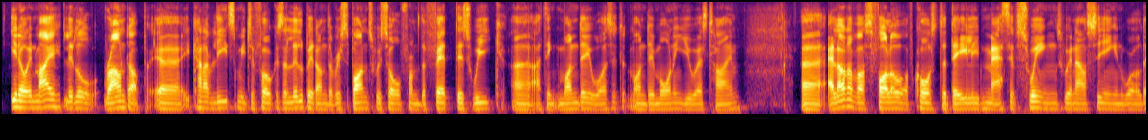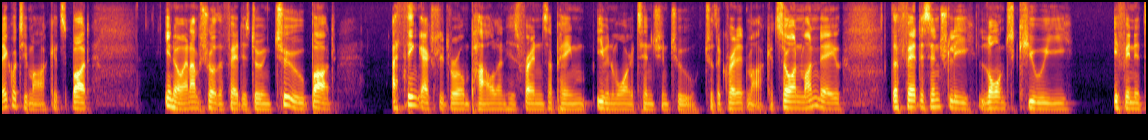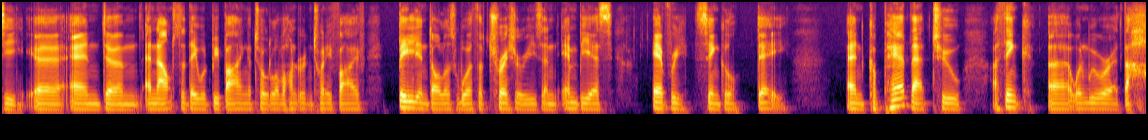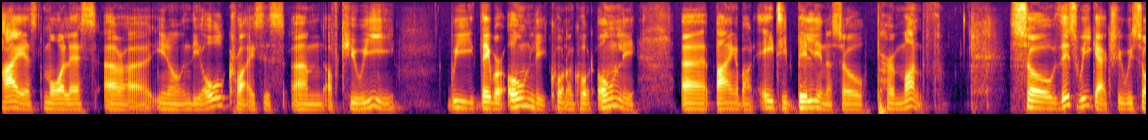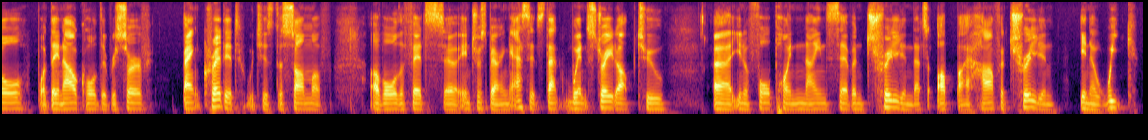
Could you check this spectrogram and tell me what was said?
you know, in my little roundup, uh, it kind of leads me to focus a little bit on the response we saw from the Fed this week. Uh, I think Monday was it, Monday morning US time. Uh, a lot of us follow, of course, the daily massive swings we're now seeing in world equity markets. But, you know, and I'm sure the Fed is doing too, but I think actually Jerome Powell and his friends are paying even more attention to to the credit market. So on Monday, the Fed essentially launched QE Infinity uh, and um, announced that they would be buying a total of 125 billion dollars worth of treasuries and MBS every single day, and compared that to I think uh, when we were at the highest, more or less, uh, you know, in the old crisis um, of QE we they were only quote unquote only uh, buying about 80 billion or so per month. So this week actually we saw what they now call the reserve bank credit, which is the sum of of all the Fed's uh, interest-bearing assets that went straight up to uh, you know 4.97 trillion. That's up by half a trillion in a week.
